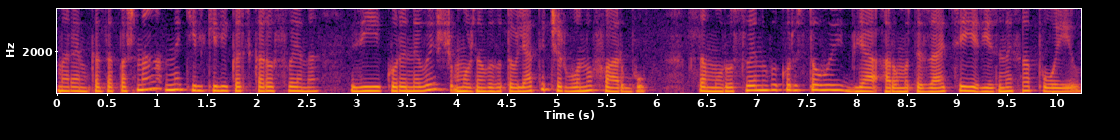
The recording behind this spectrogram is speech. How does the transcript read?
Маренка запашна не тільки лікарська рослина, з її кореневищ можна виготовляти червону фарбу. Саму рослину використовують для ароматизації різних напоїв.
